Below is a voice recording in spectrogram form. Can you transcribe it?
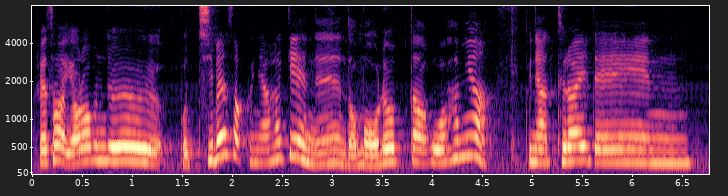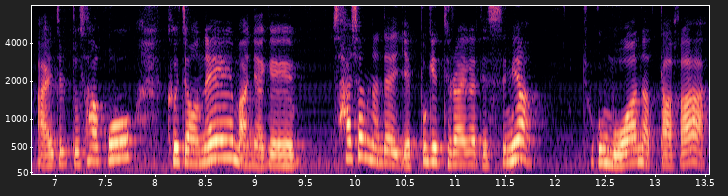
그래서 여러분들 뭐 집에서 그냥 하기에는 너무 어렵다고 하면 그냥 드라이된 아이들도 사고 그 전에 만약에 사셨는데 예쁘게 드라이가 됐으면 조금 모아놨다가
